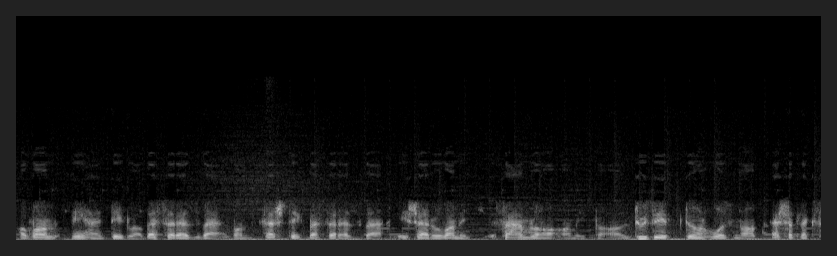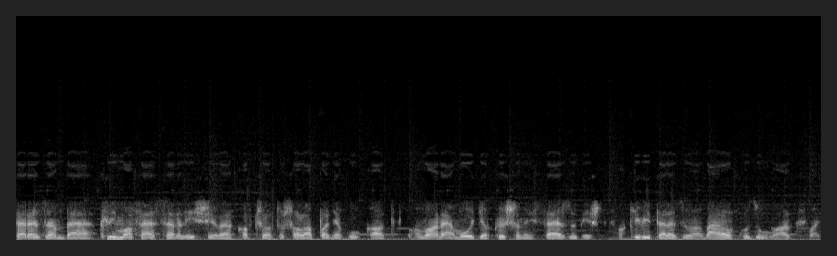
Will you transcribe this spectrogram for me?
ha van néhány tégla beszerezve, van festék beszerezve, és erről van egy számla, amit a tüzéptől hoznak, esetleg szerezem be klímafelszerelésével kapcsolatos alapanyagokat, ha van rá módja, kössön egy szerződést a kivitelezővel, vállalkozóval, vagy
